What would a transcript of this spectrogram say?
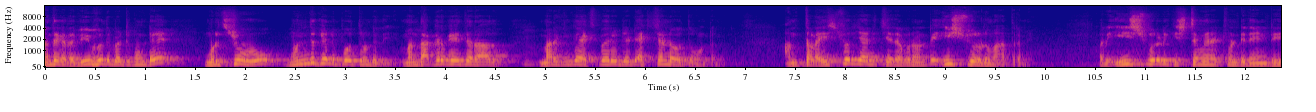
అంతే కదా విభూతి పెట్టుకుంటే మృత్యువు ముందుకెళ్ళిపోతుంటుంది. మన దగ్గరికి అయితే రాదు. మనకి ఇంకా ఎక్స్పైరీ డేట్ ఎక్స్టెండ్ అవుతూ ఉంటుంది. అంతటి ఐశ్వర్యాన్ని ఇచ్చేది ఎవరు అంటే ఈశ్వరుడు మాత్రమే. మరి ఈశ్వరుడికి ఇష్టమైనటువంటిది ఏంటి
